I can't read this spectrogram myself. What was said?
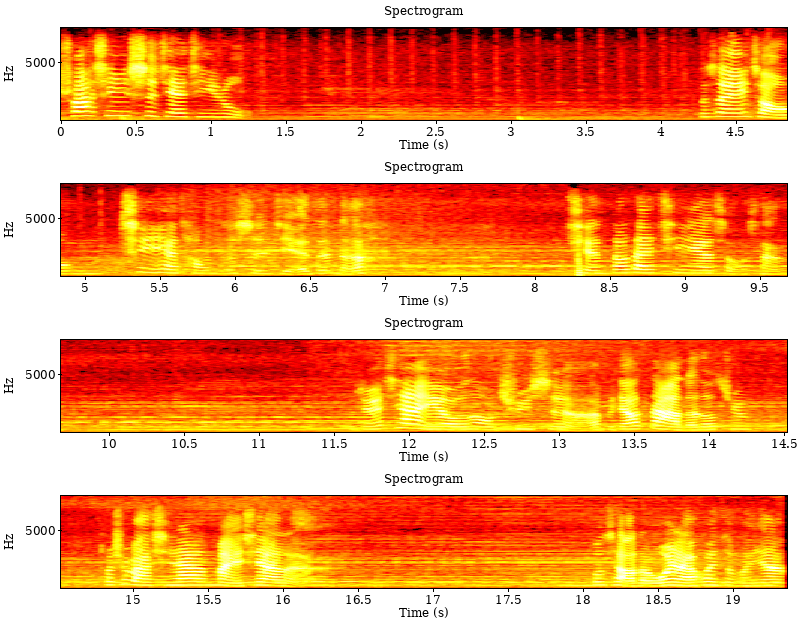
刷新世界纪录。这是一种企业统治世界，真的，钱都在企业手上。我觉得现在也有这种趋势啊，比较大的都去都去把其他人买下来。不晓得未来会怎么样。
